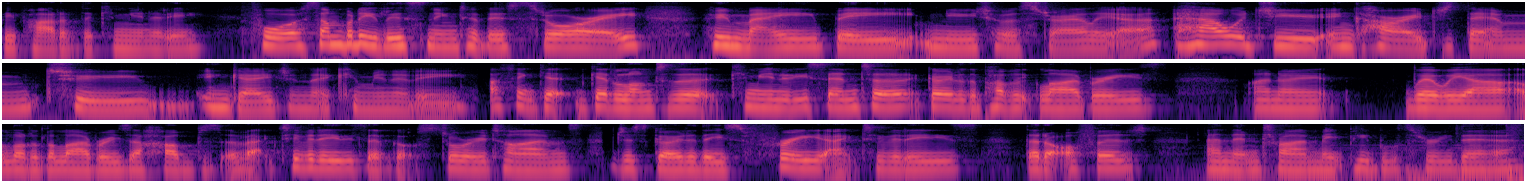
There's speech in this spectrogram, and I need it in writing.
be part of the community. For somebody listening to this story who may be new to Australia, how would you encourage them to engage in their community? I think get get along to the community centre, go to the public libraries. I know where we are, a lot of the libraries are hubs of activities. They've got story times. Just go to these free activities that are offered and then try and meet people through there.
